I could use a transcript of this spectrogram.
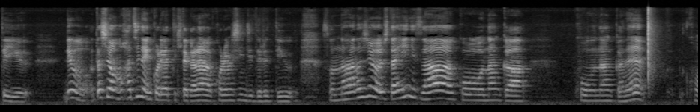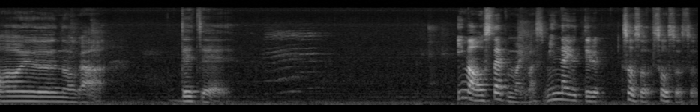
ていう。でも私はもう8年これやってきたからこれを信じてるっていう。そんな話をした日にさこうなんかこうなんかねこういうのが出て今押すタイプもあります。みんな言ってる。そうそうそうそうそう。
